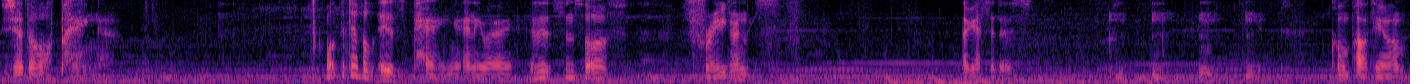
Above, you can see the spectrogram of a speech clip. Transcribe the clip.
J'adore Peng. What the devil is Peng, anyway? Is it some sort of fragrance? I guess it is. Come on, party arm.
